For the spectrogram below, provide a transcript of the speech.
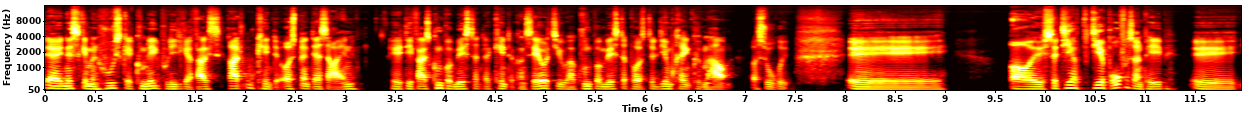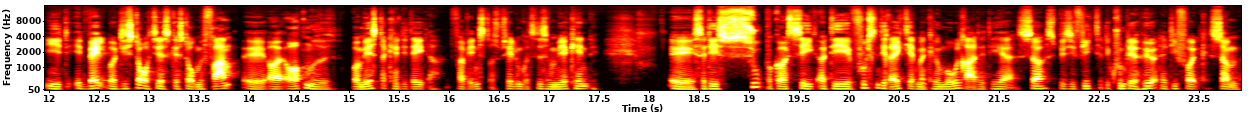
Dernæst skal man huske, at kommunalpolitikere er faktisk ret ukendte, også blandt deres egne. Øh, det er faktisk kun borgmesteren, der er kendt og konservative, har kun borgmesterposter lige omkring København og Sorø. Øh, og øh, så de har, de har brug for Søren Pape øh, i et, et valg, hvor de står til at skal stå med frem øh, og er op mod borgmesterkandidater fra Venstre og Socialdemokratiet, som er mere kendte. Øh, så det er super godt set, og det er fuldstændig rigtigt, at man kan jo målrette det her så specifikt, at det kun bliver hørt af de folk, som,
